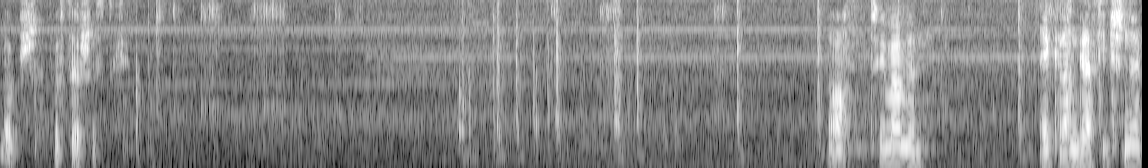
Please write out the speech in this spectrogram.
Dobrze, to chcę wszystkie. O, czyli mamy ekran graficzny.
